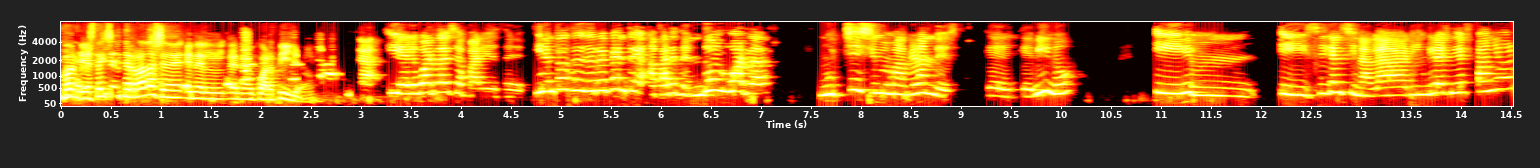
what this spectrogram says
Bueno, y estáis encerradas en el, cuartillo. Y el guarda desaparece. Y entonces de repente aparecen dos guardas muchísimo más grandes que el que vino y... Y siguen sin hablar inglés ni español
